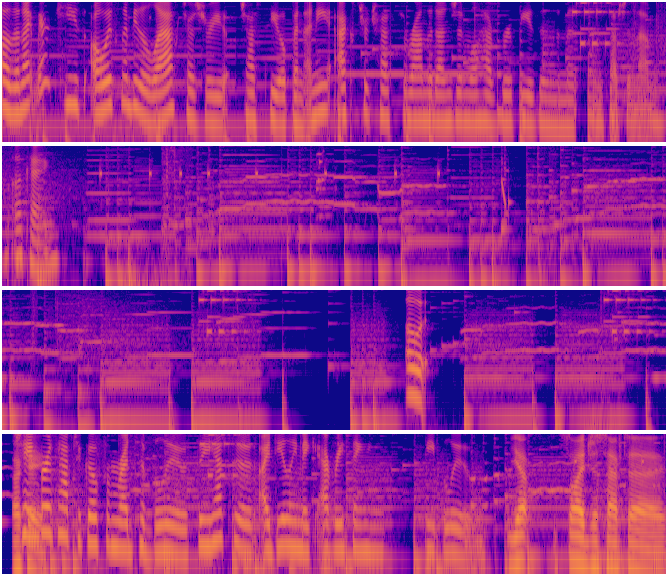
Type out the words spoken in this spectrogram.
Oh, the Nightmare Key is always going to be the last treasure you, chest you open. Any extra chests around the dungeon will have rupees in, the, in such in them. Okay. Oh, Okay. chambers have to go from red to blue, so you have to ideally make everything be blue. Yep, so I just have to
